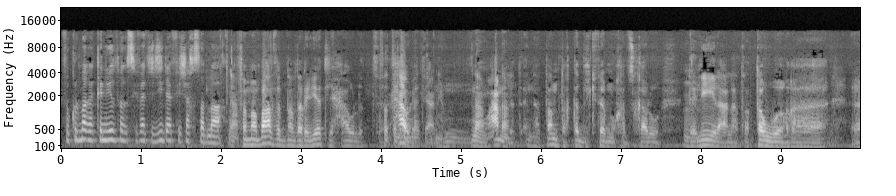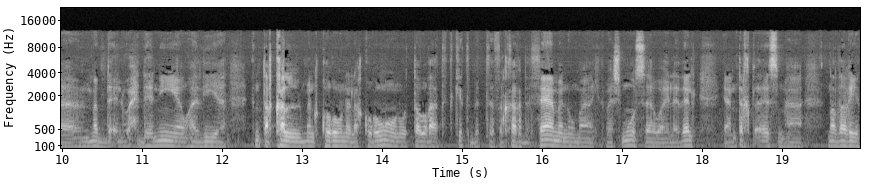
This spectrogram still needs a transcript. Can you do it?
في كل مرة كان يظهر صفات جديدة في شخص الله. نعم. فما بعض النظريات اللي حاولت حاولت. يعني نعم، وعملت أنها تنتقد الكتاب المقدس قالوا دليل على تطور آه، آه، مبدأ الوحدانية وهذه انتقل من قرون إلى قرون والتوراة اتكتبت في القرن الثامن وما كتبهاش موسى وإلى ذلك. يعني تخت اسمها نظرية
